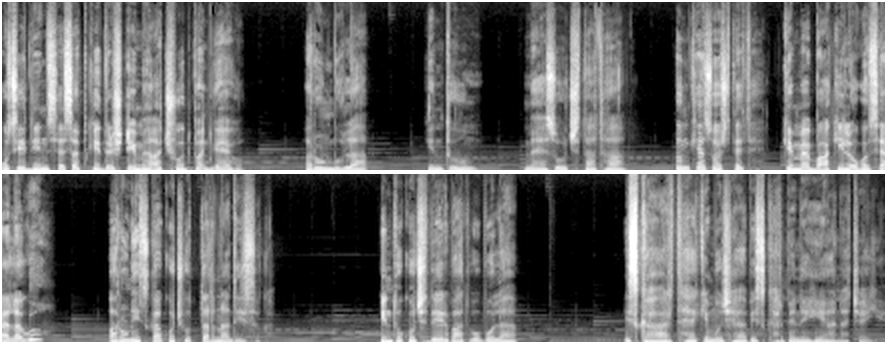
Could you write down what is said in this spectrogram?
उसी दिन से सबकी दृष्टि में अछूत बन गए हो। अरुण बोला, किंतु मैं सोचता था, तुम क्या सोचते थे कि मैं बाकी लोगों से अलग हूँ? अरुण इसका कुछ उत्तर ना दे सका। किंतु कुछ देर बाद वो बोला, इसका अर्थ है कि मुझे अब इस घर में नहीं आना चाहिए।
